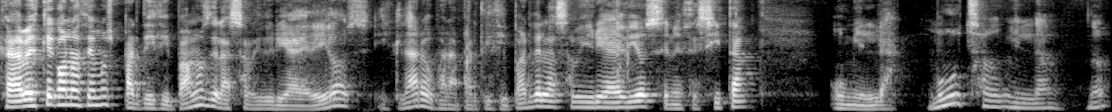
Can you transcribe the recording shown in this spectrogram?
cada vez que conocemos participamos de la sabiduría de Dios y claro, para participar de la sabiduría de Dios se necesita humildad, mucha humildad, ¿no?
